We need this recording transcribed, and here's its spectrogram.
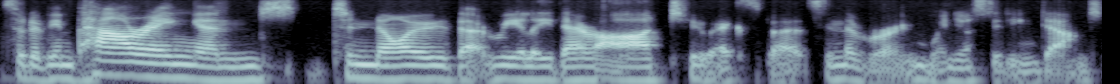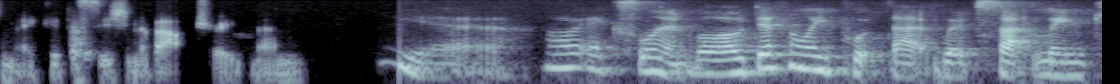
sort of empowering and to know that really there are two experts in the room when you're sitting down to make a decision about treatment. Yeah. Oh, excellent. Well, I'll definitely put that website link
